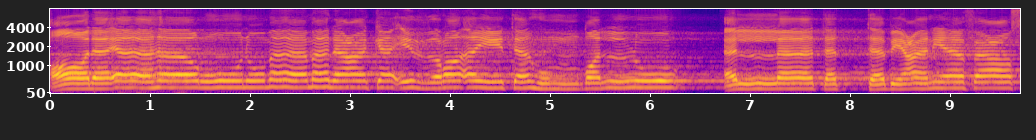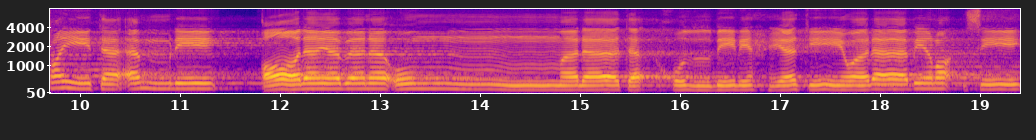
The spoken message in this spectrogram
قال يا هارون ما منعك اذ رايتهم ضلوا الا تتبعني افعصيت امري قال يا ابن ام لا تاخذ بلحيتي ولا براسي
